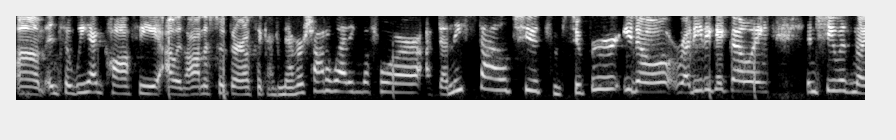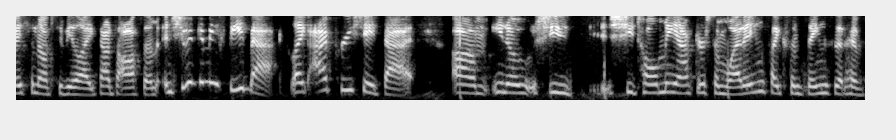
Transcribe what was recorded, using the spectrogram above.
Um, and so we had coffee. I was honest with her. I was like, I've never shot a wedding before. I've done these styled shoots. I'm super, you know, ready to get going. And she was nice enough to be like, that's awesome. And she would give me feedback. Like, I appreciate that. Um, you know, she she told me after some weddings, like some things that have,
